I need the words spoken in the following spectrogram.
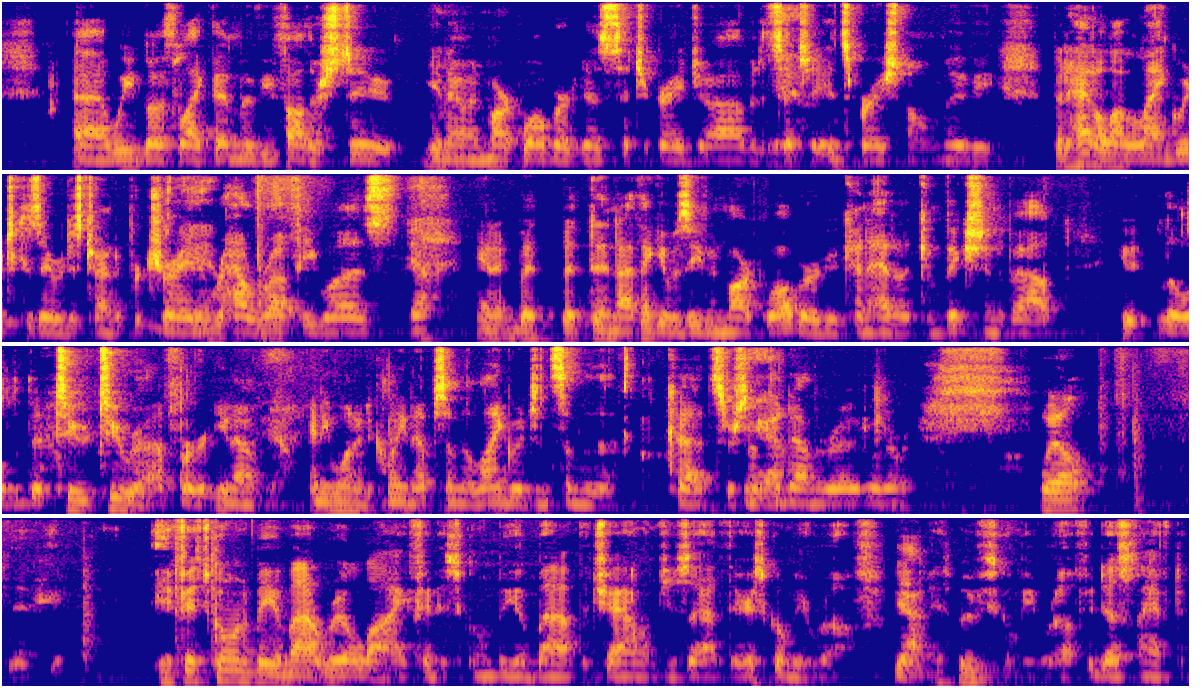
uh, we both like that movie Father Stu, you know, and Mark Wahlberg does such a great job, and it's such an inspirational movie. But it had a lot of language because they were just trying to portray Yeah. how rough he was. Yeah. And it, but but then I think it was even Mark Wahlberg who kind of had a conviction about it a little bit too too rough, or you know, Yeah. and he wanted to clean up some of the language and some of the cuts or something Yeah. down the road, whatever. Well, if it's going to be about real life and it's going to be about the challenges out there, it's going to be rough. Yeah. This movie's going to be rough. It doesn't have to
